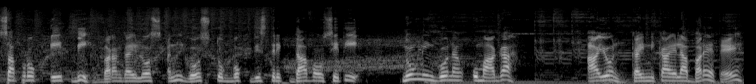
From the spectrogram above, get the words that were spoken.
sa Prok 8B, Barangay Los Amigos, Tugbok District, Davao City noong linggo ng umaga. Ayon kay Micaela Barete,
